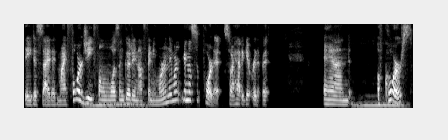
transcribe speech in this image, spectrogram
they decided my 4G phone wasn't good enough anymore and they weren't going to support it. So I had to get rid of it. And of course,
